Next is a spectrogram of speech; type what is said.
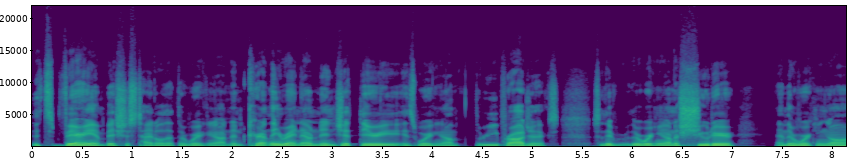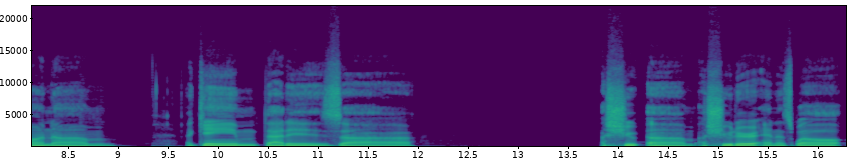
it's very ambitious title that they're working on. And currently right now Ninja Theory is working on three projects. So they they're working on a shooter and they're working on um a game that is uh a shoot um a shooter and as well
